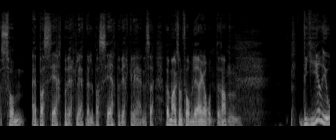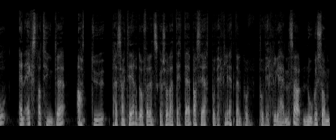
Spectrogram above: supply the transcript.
som er basert på virkeligheten, eller basert på virkelige hendelser? Det er mange sånne formuleringer rundt det. sant? Det gir jo en ekstra tyngde at du presenterer da for den som skal se det, at dette er basert på virkeligheten eller på, på virkelige hendelser. Noe som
